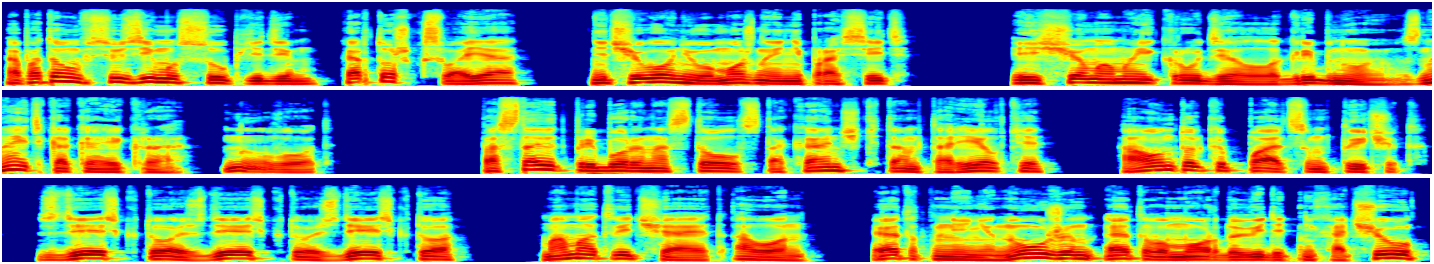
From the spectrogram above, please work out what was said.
а потом всю зиму суп едим, картошка своя, ничего у него можно и не просить. И еще мама икру делала, грибную. Знаете, какая икра? Ну вот. Поставит приборы на стол, стаканчики там, тарелки, а он только пальцем тычет. Здесь кто, здесь кто, здесь кто. Мама отвечает, а он. Этот мне не нужен, этого морду видеть не хочу,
